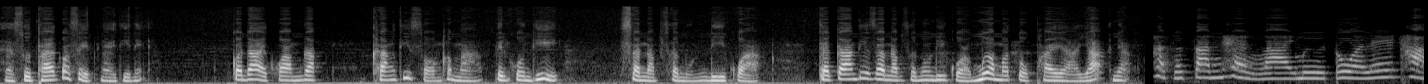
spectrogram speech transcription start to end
แต่สุดท้ายก็เสร็จไงทีนี้ ก็ได้ความรักครั้งที่สองเข้ามา เป็นคนที่สนับสนุนดีกว่า แต่การที่สนับสนุนดีกว่า เมื่อมาตกพยายะเนี่ยมหัศจรรย์แห่งลายมือตัวเลขค่ะ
